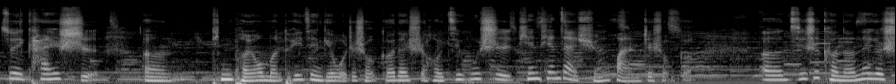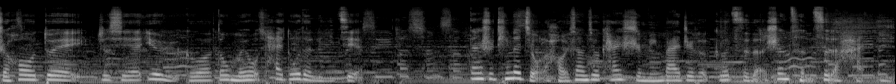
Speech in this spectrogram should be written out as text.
最开始，嗯，听朋友们推荐给我这首歌的时候，几乎是天天在循环这首歌。呃，其实可能那个时候对这些粤语歌都没有太多的理解，但是听得久了，好像就开始明白这个歌词的深层次的含义。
